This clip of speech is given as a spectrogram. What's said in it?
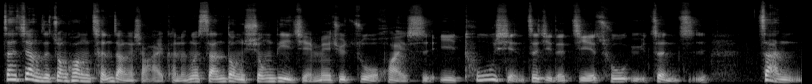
在这样子状况成长的小孩，可能会煽动兄弟姐妹去做坏事，以凸显自己的杰出与正直。占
